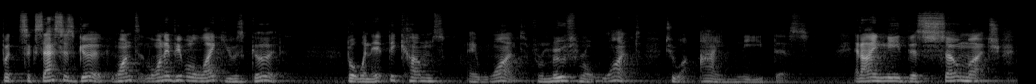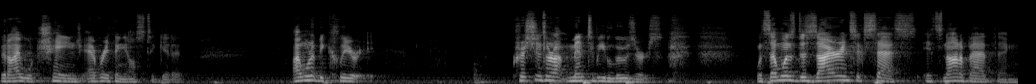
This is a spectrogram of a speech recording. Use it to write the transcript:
but success is good. Want, wanting people to like you is good. But when it becomes a want, moves from a want to a I need this. And I need this so much that I will change everything else to get it. I want to be clear Christians are not meant to be losers. when someone's desiring success, it's not a bad thing.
